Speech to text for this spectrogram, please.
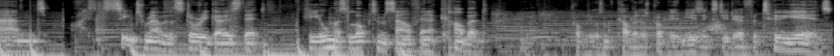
And I seem to remember the story goes that he almost locked himself in a cupboard probably wasn't a cupboard, it was probably a music studio for two years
